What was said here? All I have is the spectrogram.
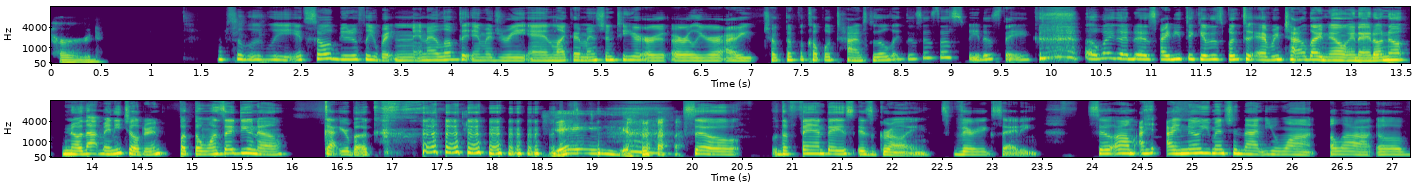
heard. Absolutely. It's so beautifully written and I love the imagery. And like I mentioned to you er- earlier, I choked up a couple times because I was like, this is the sweetest thing. oh my goodness. I need to give this book to every child I know. And I don't know, know that many children, but the ones I do know got your book. Yay. so the fan base is growing. It's very exciting. So um I, I know you mentioned that you want a lot of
